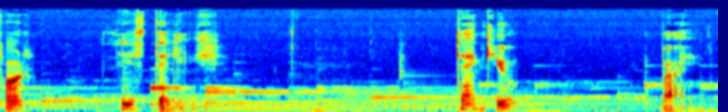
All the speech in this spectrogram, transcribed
for listening. Thank you. Bye.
